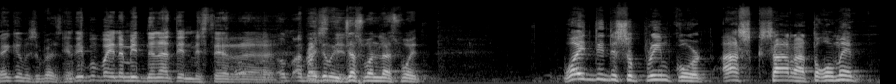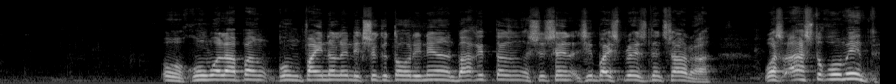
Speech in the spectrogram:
Thank you, Mr. President. Hindi po ba inamid na natin, Mr. Uh, Uh, by the way, just one last point. Why did the Supreme Court ask Sara to comment? Oh, kung wala pang, kung final and executory na yan, bakit ang si, si Vice President Sara was asked to comment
